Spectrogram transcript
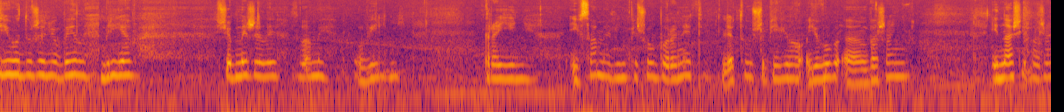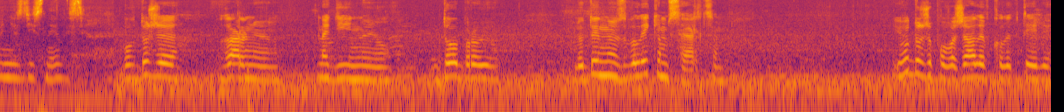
Всі його дуже любили, мріяв, щоб ми жили з вами у вільній країні. І саме він пішов боронити для того, щоб його, його е, бажання і наші бажання здійснилися. був дуже гарною, надійною, доброю, людиною з великим серцем. Його дуже поважали в колективі.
